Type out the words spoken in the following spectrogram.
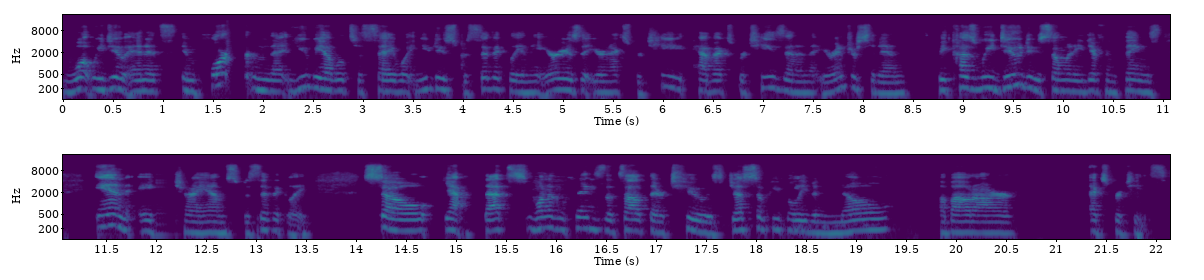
what we do. And it's important that you be able to say what you do specifically in the areas that you're an expertise, have expertise in and that you're interested in, because we do do so many different things in HIM specifically. So yeah, that's one of the things that's out there too, is just so people even know about our expertise.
